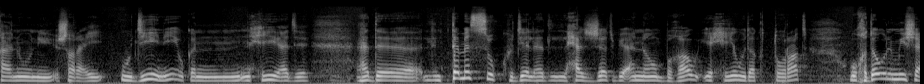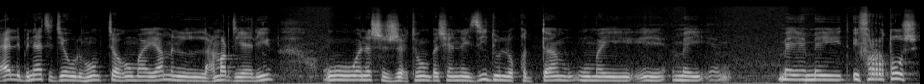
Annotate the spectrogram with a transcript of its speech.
قانوني شرعي وديني وكنحيي هذا هذا التمسك ديال هاد الحاجات بأنهم بغاو يحيوا ذاك التراث وخداو المشعل البنات ديالهم حتى هما من العمر ديالي وأنا شجعتهم باش ان يزيدوا لقدام وما ي... ما ي... ما, ما يفرطوش في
